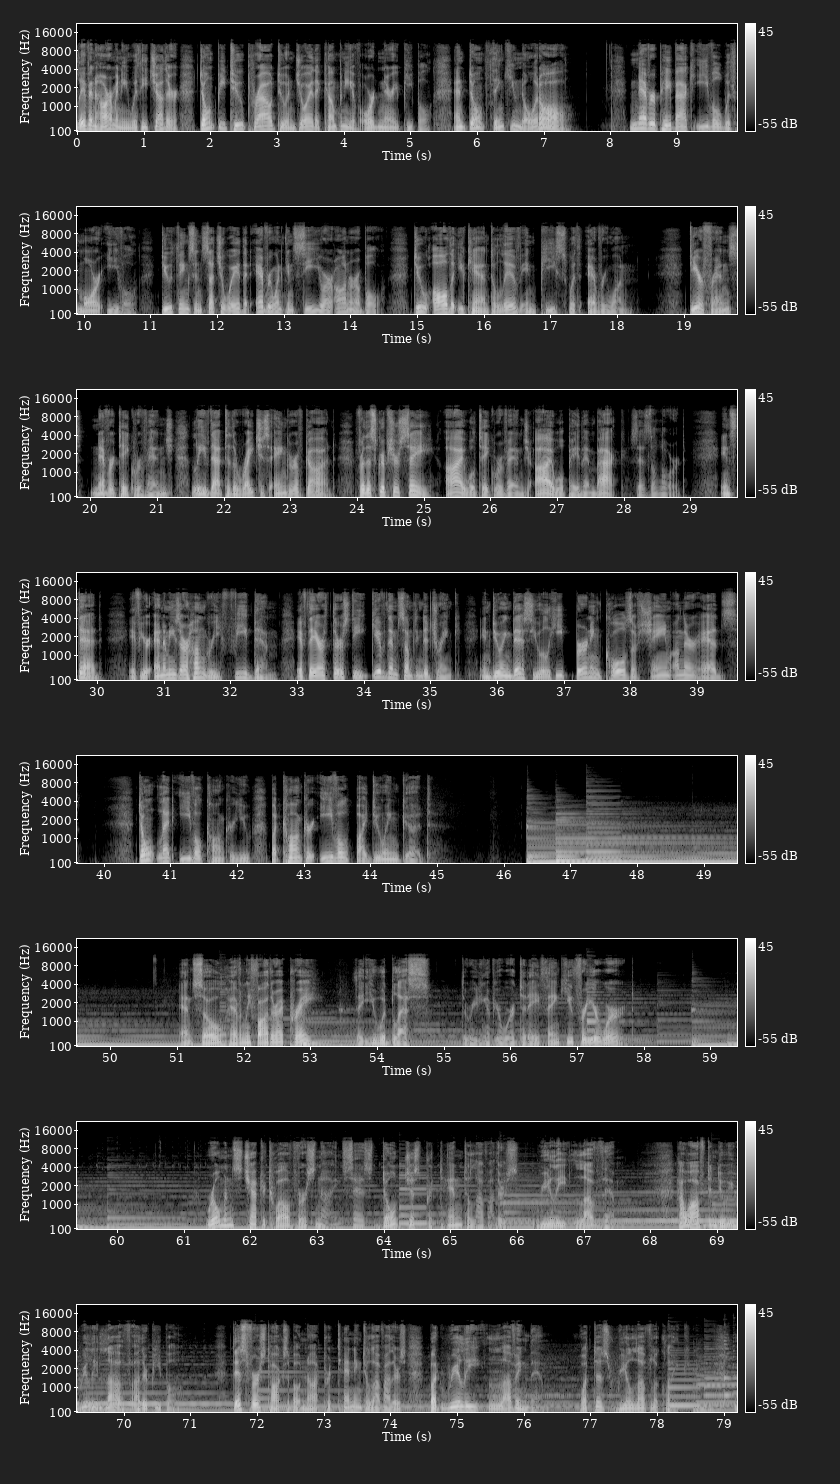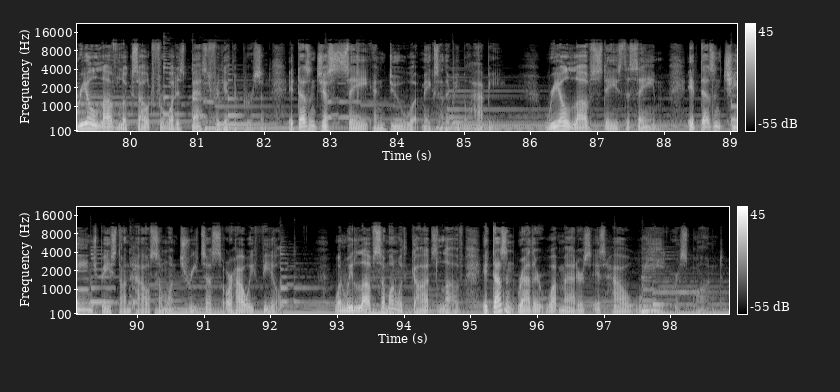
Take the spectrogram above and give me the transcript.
Live in harmony with each other. Don't be too proud to enjoy the company of ordinary people, and don't think you know it all. Never pay back evil with more evil. Do things in such a way that everyone can see you are honorable. Do all that you can to live in peace with everyone. Dear friends, never take revenge. Leave that to the righteous anger of God. For the Scriptures say, I will take revenge, I will pay them back, says the Lord. Instead, if your enemies are hungry, feed them. If they are thirsty, give them something to drink. In doing this, you will heap burning coals of shame on their heads. Don't let evil conquer you, but conquer evil by doing good. And so, Heavenly Father, I pray that you would bless the reading of your word today. Thank you for your word. Romans chapter 12, verse 9 says, Don't just pretend to love others, really love them. How often do we really love other people? This verse talks about not pretending to love others, but really loving them. What does real love look like? Real love looks out for what is best for the other person. It doesn't just say and do what makes other people happy. Real love stays the same. It doesn't change based on how someone treats us or how we feel. When we love someone with God's love, it doesn't rather what matters is how we respond.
